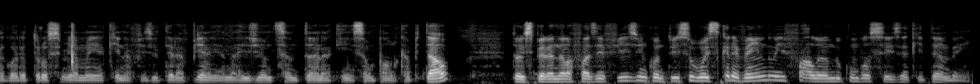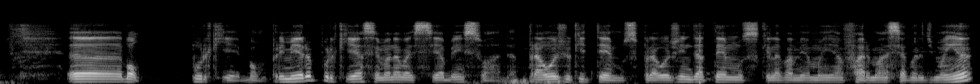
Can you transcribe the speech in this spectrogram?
agora eu trouxe minha mãe aqui na fisioterapia na região de Santana, aqui em São Paulo capital. Estou esperando ela fazer físio, enquanto isso vou escrevendo e falando com vocês aqui também. Uh, bom, por quê? Bom, primeiro porque a semana vai ser abençoada. Para hoje o que temos? Para hoje ainda temos que levar minha mãe à farmácia agora de manhã.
